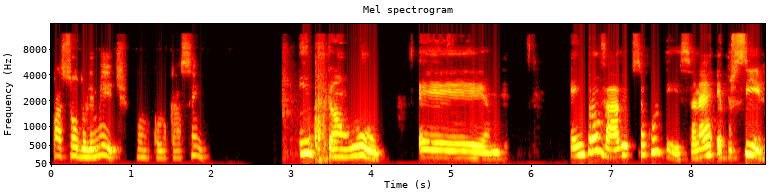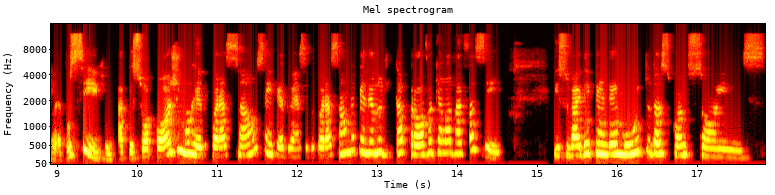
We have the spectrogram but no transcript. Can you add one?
passou do limite, vamos colocar assim? Então, Lu, é, é improvável que isso aconteça, né? É possível? É possível. A pessoa pode morrer do coração sem ter doença do coração, dependendo da prova que ela vai fazer. Isso vai depender muito das condições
